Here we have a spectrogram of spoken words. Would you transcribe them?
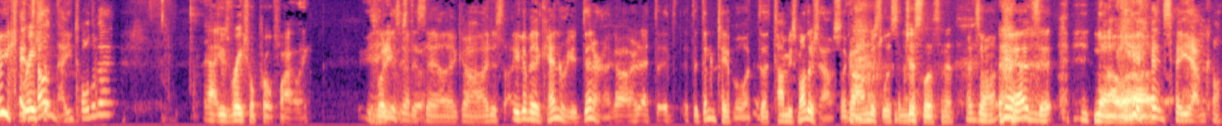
you can't Racial- tell him that. You told him that. Yeah, he was racial profiling. Is Yeah, what he just got to say like, oh, I just you're gonna be like Henry at dinner, like uh, at, the, at the dinner table at the, Tommy's mother's house. Like, oh, I'm just listening. Just listening. that's all. Yeah, that's it. No, uh, say yeah, I'm going,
